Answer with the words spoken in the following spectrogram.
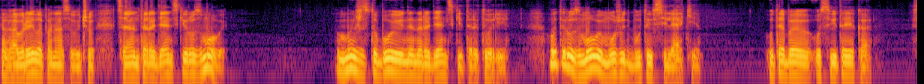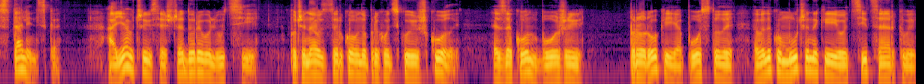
Гаврила Панасовичу, це антирадянські розмови. Ми ж з тобою не на радянській території. От і розмови можуть бути всілякі. У тебе освіта яка? Сталінська. А я вчився ще до революції. Починав з церковно-приходської школи, закон Божий, пророки і апостоли, великомученики і отці церкви.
